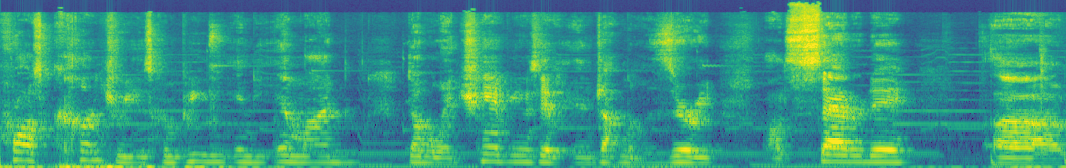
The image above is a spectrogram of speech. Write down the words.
Cross country is competing in the MIAA Championship in Joplin, Missouri on Saturday. Uh,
